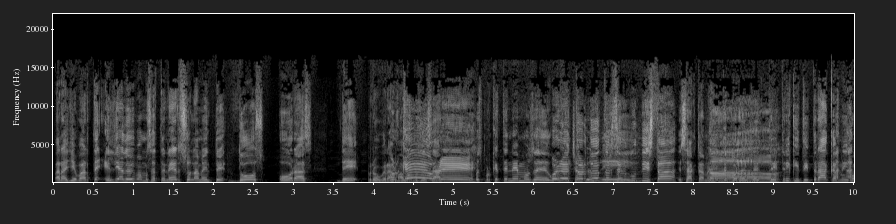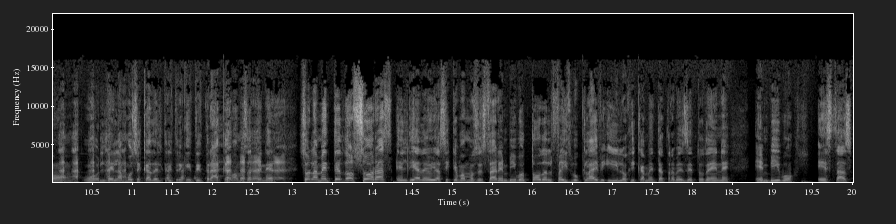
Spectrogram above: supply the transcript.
para llevarte. El día de hoy vamos a tener solamente dos horas de programa. ¿Por qué, vamos a estar, hombre? Pues porque tenemos eh, Por UEFA el torneo Champions tercermundista. Exactamente, No. por el del tritriqui titraca, amigo. O el de la música del tritriqui titraca. Vamos a tener solamente dos horas el día de hoy, así que vamos a estar en vivo todo el Facebook Live y lógicamente a través de TUDN en vivo estas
